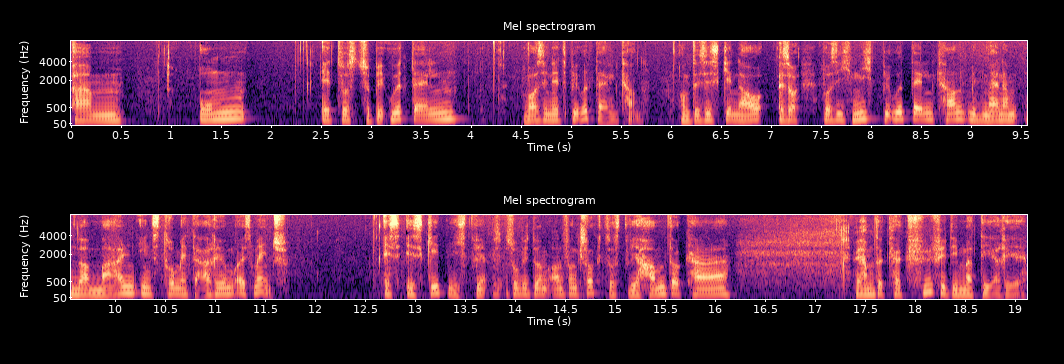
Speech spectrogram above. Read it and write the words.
ähm, um etwas zu beurteilen, was ich nicht beurteilen kann. Und das ist genau, also was ich nicht beurteilen kann mit meinem normalen Instrumentarium als Mensch. Es, es geht nicht, so wie du am Anfang gesagt hast. Wir haben, da kein, wir haben da kein Gefühl für die Materie.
